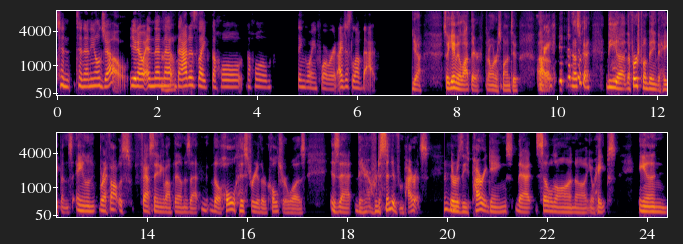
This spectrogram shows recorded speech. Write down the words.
Teneniel Djo, you know, and then that uh-huh. that is like the whole the whole thing going forward. I just love that. Yeah. So you gave me a lot there that I want to respond to. Uh, that's okay. The uh, the first one being the Hapans. and what I thought was fascinating about them is that the whole history of their culture was is that they were descended from pirates. Mm-hmm. There was these pirate gangs that settled on uh, you know Hapes, and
